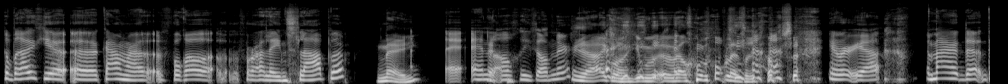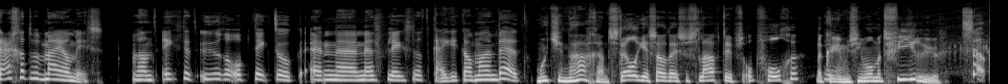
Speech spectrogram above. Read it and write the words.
gebruik je eh, kamer vooral voor alleen slapen. Nee, En nog iets anders. Ja, ik wil je moet wel goed opletten. Ja, maar, ja. maar da- daar gaat het bij mij al mis. Want ik zit uren op TikTok en eh, Netflix. Dat kijk ik allemaal in bed. Moet je nagaan. Stel, je zou deze slaaptips opvolgen. Dan kun je Ja. misschien wel met vier uur. Zo.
